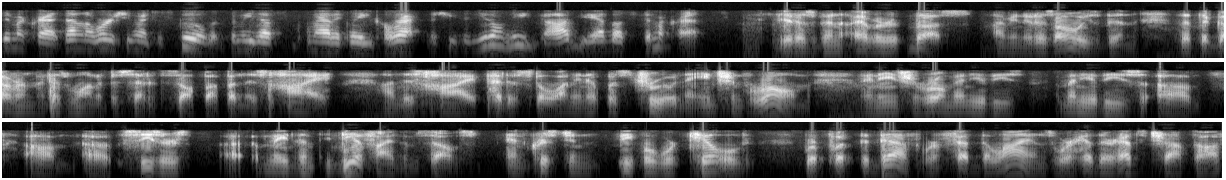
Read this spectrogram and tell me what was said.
Democrats." I don't know where she went to school, but to me that's grammatically incorrect. But she said, "You don't need God. You have us Democrats." It has been ever thus. I mean, it has always been that the government has wanted to set itself up on this high, on this high pedestal. I mean, it was true in ancient Rome. In ancient Rome, many of these, many of these uh, um, uh, Caesars uh, made them deified themselves and Christian people were killed, were put to death, were fed to lions, were had their heads chopped off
